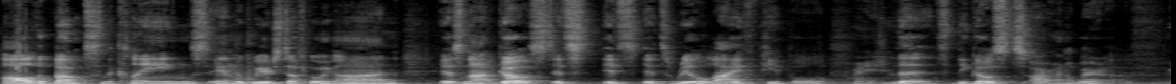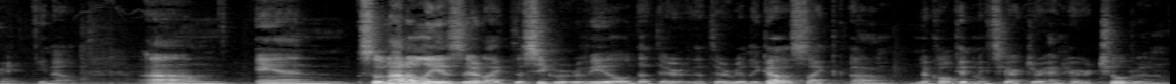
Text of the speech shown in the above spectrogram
all the bumps and the clings and the weird stuff going on is not ghosts. It's it's it's real life people Right. that the ghosts are unaware of. Right. You know. Um, and so not only is there like the secret reveal that they're that they're really ghosts, like um, Nicole Kidman's character and her children,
